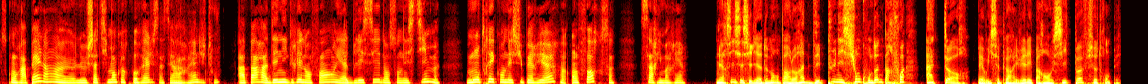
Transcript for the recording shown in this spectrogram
Ce qu'on rappelle, hein, euh, le châtiment corporel, ça sert à rien du tout, à part à dénigrer l'enfant et à le blesser dans son estime, montrer qu'on est supérieur en force, ça rime à rien. Merci Cécilia. Demain, on parlera des punitions qu'on donne parfois à tort. Ben oui, ça peut arriver, les parents aussi peuvent se tromper.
